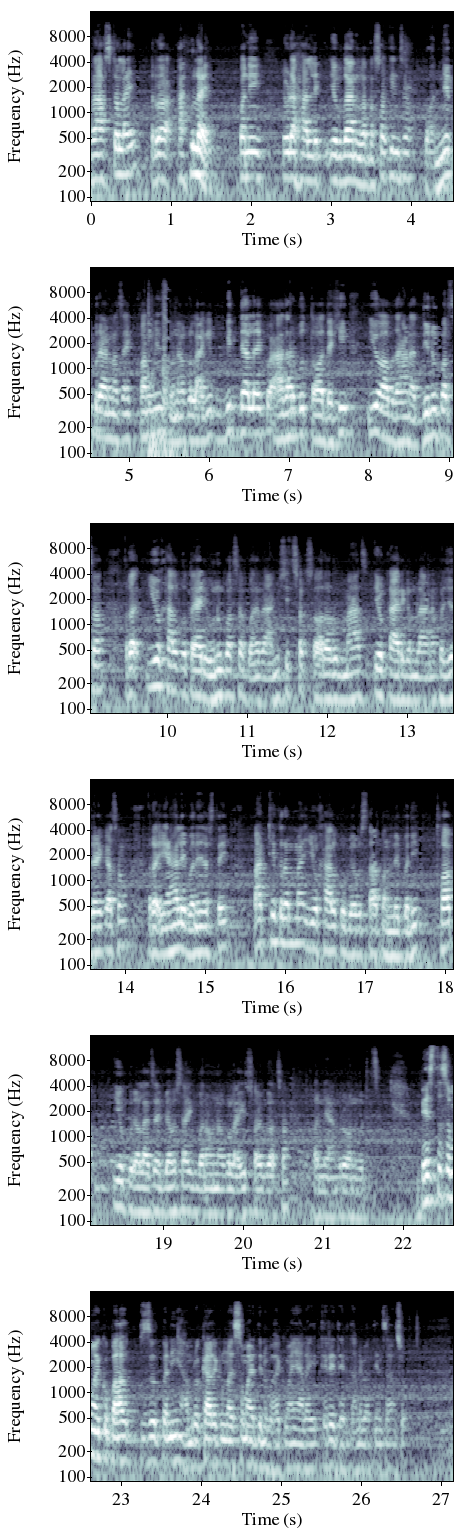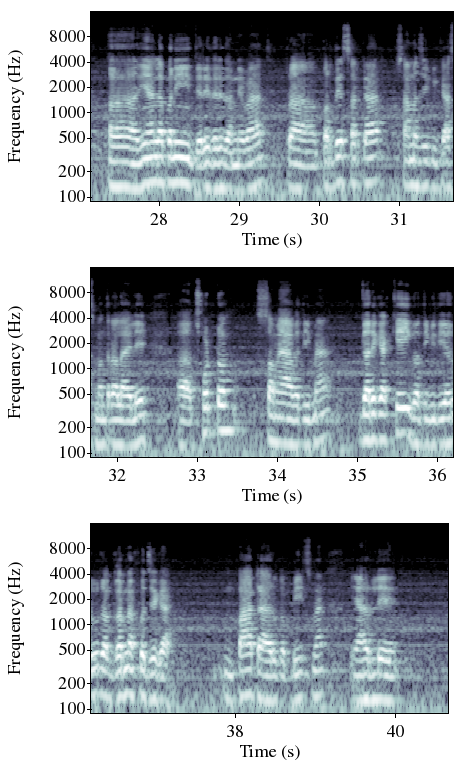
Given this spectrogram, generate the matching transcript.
राष्ट्रलाई र आफूलाई पनि एउटा खालले योगदान गर्न सकिन्छ। भन्ने कुरामा चाहिँ कन्भिन्स हुनको लागि विद्यालयको आधारभूत तहदेखि यो अवधारणा दिनुपर्छ र यो खालको तयारी हुनुपर्छ भनेर हामी शिक्षक सरहरूमाझ यो कार्यक्रम लान खोजिरहेका छौँ र यहाँले भने जस्तै पाठ्यक्रममा यो खालको व्यवस्थापनले पनि थप यो कुरालाई चाहिँ व्यावसायिक बनाउनको लागि सहयोग गर्छ भन्ने हाम्रो अनुभूति छ। व्यस्त समयको बावजुद पनि हाम्रो कार्यक्रमलाई समय दिनुभएकोमा यहाँलाई धेरै धेरै धन्यवाद दिन चाहन्छु। यहाँलाई पनि धेरै धेरै धन्यवाद। प्र- प्रदेश सरकार सामाजिक विकास मन्त्रालयले छोटो समयावधिमा गरेका केही गतिविधिहरू र गर्न खोजेका पाटाहरूको बिचमा यहाँहरूले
